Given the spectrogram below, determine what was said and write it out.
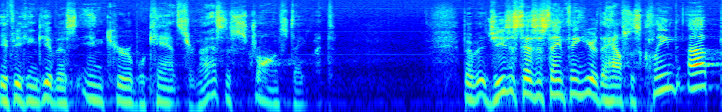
if he can give us incurable cancer. Now, that's a strong statement. But, but Jesus says the same thing here. The house was cleaned up,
